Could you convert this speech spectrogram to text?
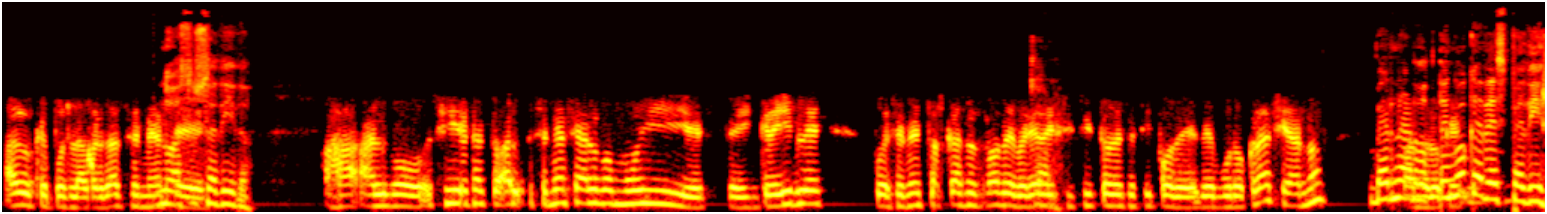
Algo que pues la verdad se me hace no ha sucedido. Ajá, algo sí exacto se me hace algo muy este increíble pues en estos casos no debería existir todo ese tipo de, burocracia no Bernardo tengo que... despedir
